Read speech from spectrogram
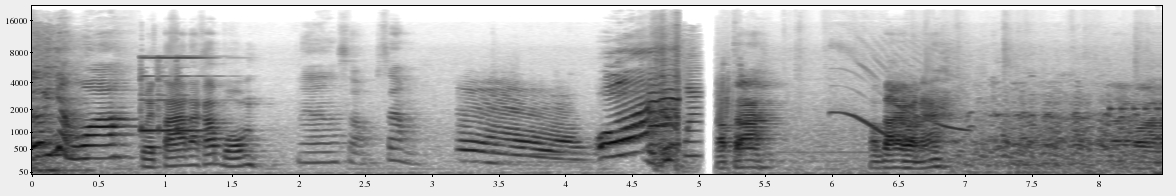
เอ้ยอย่างวะเปิดตานะครับผมหนึ่งสองสามโอ๊ยหลับตาหลับตาก่อนนะตาก่อน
